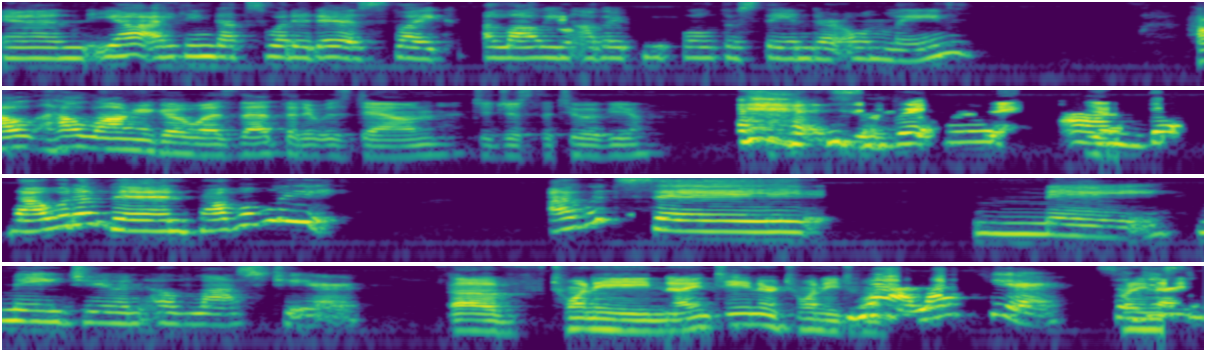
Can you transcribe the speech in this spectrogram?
And yeah, I think that's what it is, like allowing other people to stay in their own lane. How how long ago was that that it was down to just the two of you? Brittany, um, th- that would have been probably, I would say, May, May, June of last year. Of 2019 or 2020? Yeah, last year. So just 2019.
